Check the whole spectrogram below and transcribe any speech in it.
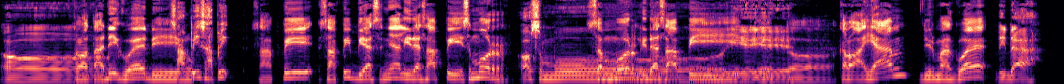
Oh Kalau tadi gue di Sapi sapi sapi sapi biasanya lidah sapi, semur. Oh semur Semur lidah sapi Iya iya iya gitu. Kalau ayam di rumah gue Lidah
